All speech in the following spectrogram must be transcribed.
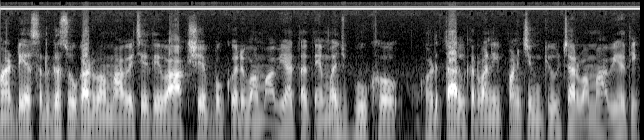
માટે સરઘસો કાઢવામાં આવે છે તેવા આક્ષેપો કરવામાં આવ્યા હતા. તેમજ ભૂખ હડતાલ કરવાની પણ ચીમકી ઉચ્ચારવામાં આવી હતી.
